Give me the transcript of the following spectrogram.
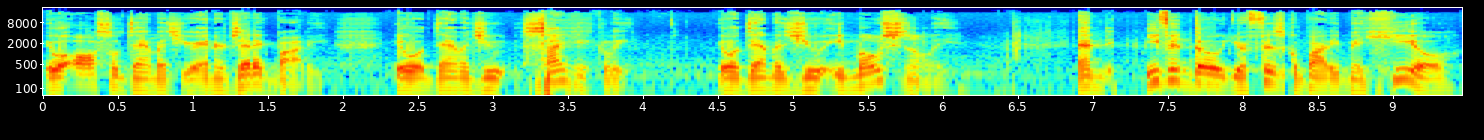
it will also damage your energetic body. It will damage you psychically. It will damage you emotionally. And even though your physical body may heal,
